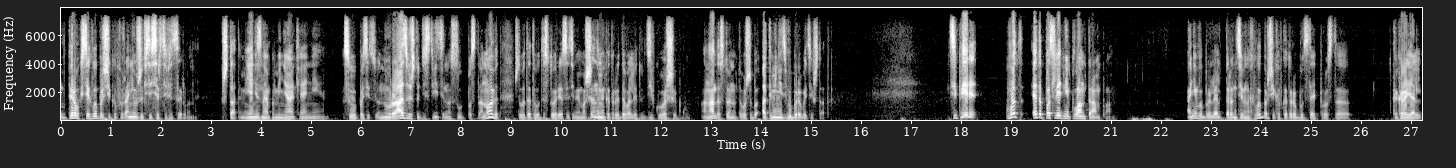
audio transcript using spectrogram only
во-первых, всех выборщиков уже, они уже все сертифицированы штатами. Я не знаю, поменяют ли они свою позицию. Ну, разве что действительно суд постановит, что вот эта вот история с этими машинами, которые давали эту дикую ошибку, она достойна того, чтобы отменить выборы в этих штатах. Теперь, вот это последний план Трампа. Они выбрали альтернативных выборщиков, которые будут стоять просто как рояль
